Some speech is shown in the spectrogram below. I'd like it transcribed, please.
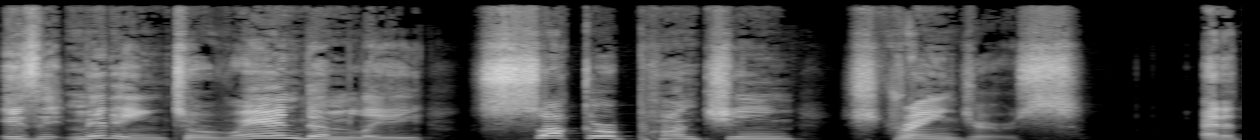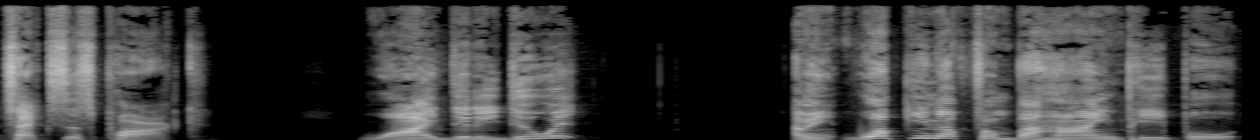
is admitting to randomly sucker punching strangers at a Texas park. Why did he do it? I mean, walking up from behind people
